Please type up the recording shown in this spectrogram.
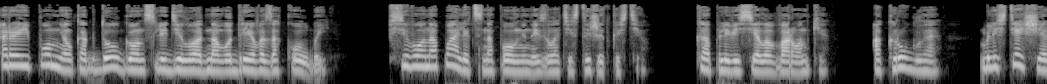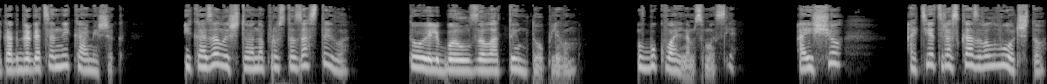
Рэй помнил, как долго он следил у одного древа за колбой. Всего на палец, наполненный золотистой жидкостью. Капля висела в воронке, округлая, блестящая, как драгоценный камешек. И казалось, что она просто застыла. Тойль был золотым топливом. В буквальном смысле. А еще отец рассказывал вот что.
